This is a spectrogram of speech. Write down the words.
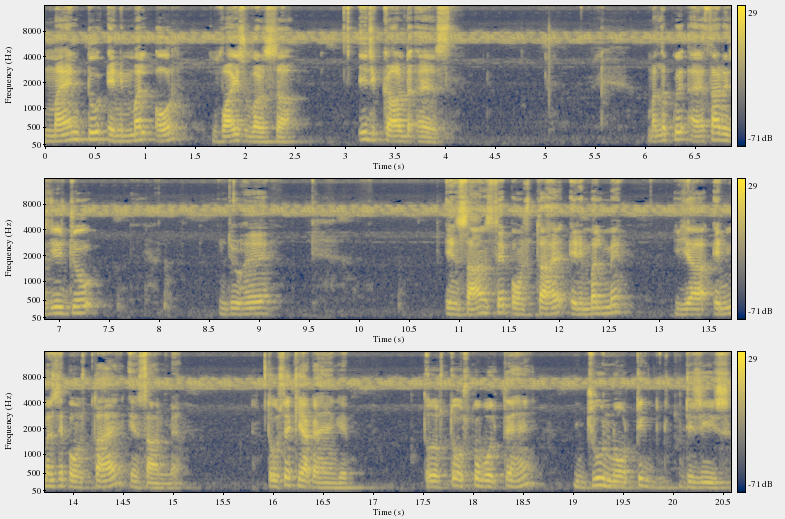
man to animal और vice versa is called as मतलब कोई ऐसा डिज़ीज़ जो जो है इंसान से पहुँचता है एनिमल में या एनिमल से पहुँचता है इंसान में तो उसे क्या कहेंगे? तो दोस्तों उसको बोलते हैं जूनोटिक डिज़ीज़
